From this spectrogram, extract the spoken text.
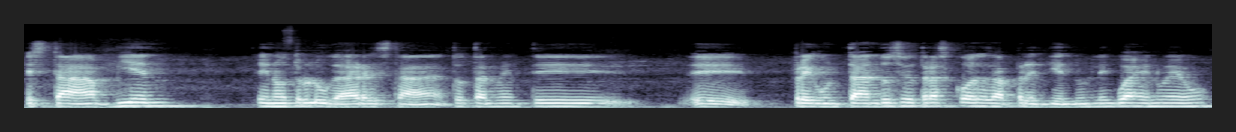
está bien en otro lugar, está totalmente eh, preguntándose otras cosas, aprendiendo un lenguaje nuevo,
